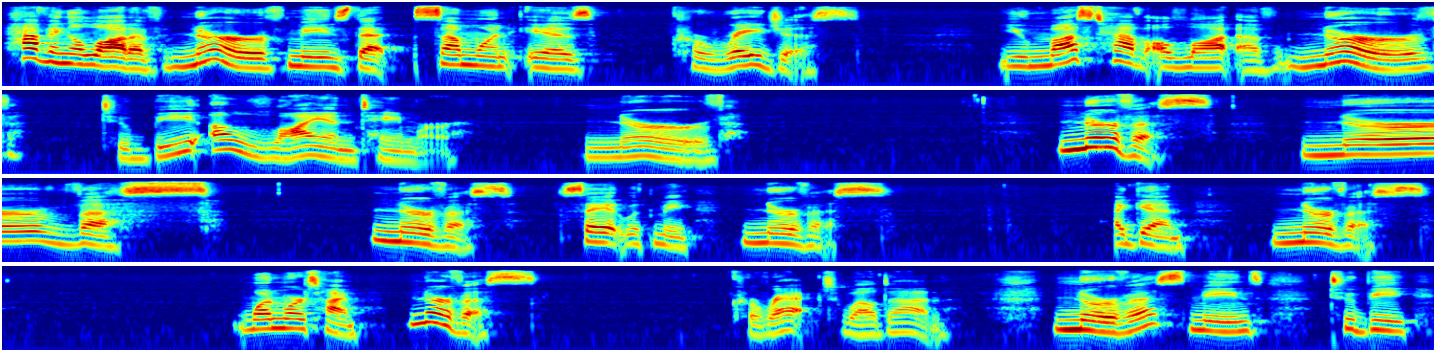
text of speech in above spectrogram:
Having a lot of nerve means that someone is courageous. You must have a lot of nerve to be a lion tamer. Nerve. Nervous. Nervous. Nervous. Say it with me. Nervous. Again, nervous. One more time. Nervous. Correct. Well done. Nervous means to be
